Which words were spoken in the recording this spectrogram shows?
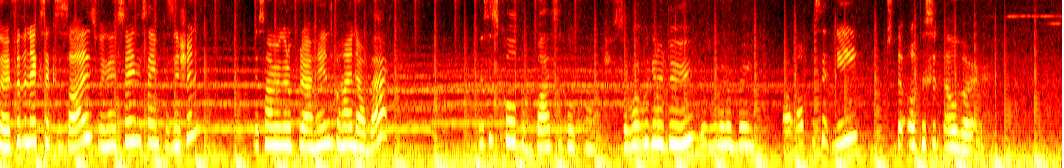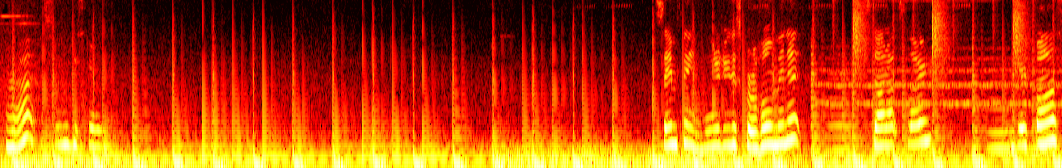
So for the next exercise, we're going to stay in the same position. This time we're going to put our hands behind our back. This is called the bicycle crunch. So what we're going to do is we're going to bring our opposite knee to the opposite elbow. Alright, so we're just go Same thing, we're going to do this for a whole minute. Start out slow, go fast,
